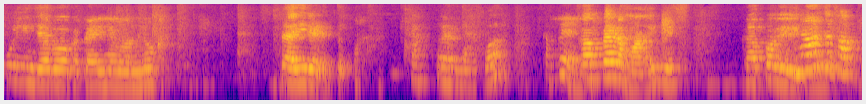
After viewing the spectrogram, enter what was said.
പുളിയും ജപവും ഒക്കെ കഴിഞ്ഞ് വന്നു. തൈരെടുത്തു കപ്പയുടെ മണം ഇല്ലേ? കപ്പ കപ്പ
